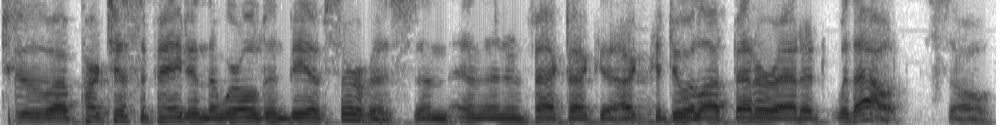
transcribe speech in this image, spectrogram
to uh, participate in the world and be of service. And and then, in fact, I could I could do a lot better at it without. So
